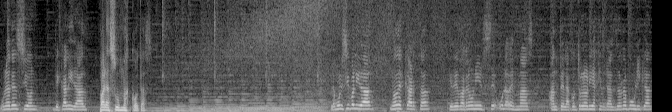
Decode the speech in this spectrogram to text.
una atención de calidad para sus mascotas. La municipalidad no descarta que deba reunirse una vez más ante la Contraloría General de la República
